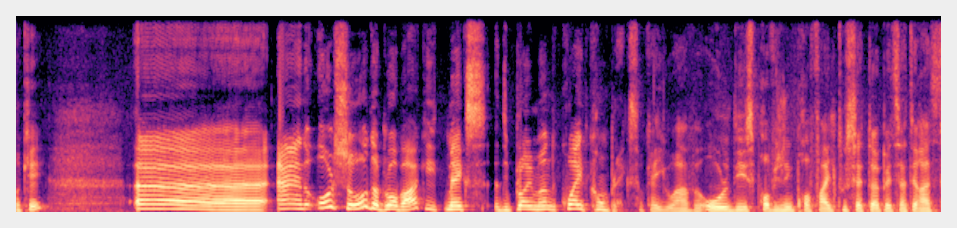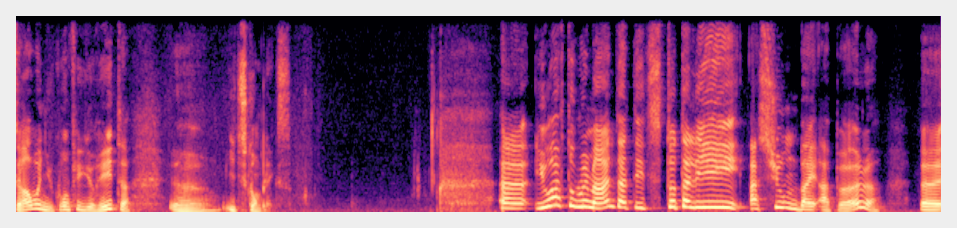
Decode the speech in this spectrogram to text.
okay? Uh, and also the drawback, it makes deployment quite complex. Okay, you have all these provisioning profile to set up, etc., etc. When you configure it, uh, it's complex. Uh, you have to remind that it's totally assumed by Apple. Uh,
